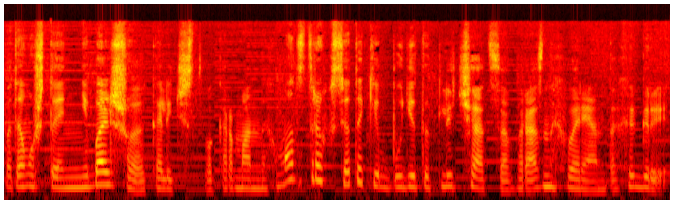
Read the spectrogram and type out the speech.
Потому что небольшое количество карманных монстров все-таки будет отличаться в разных вариантах игры.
